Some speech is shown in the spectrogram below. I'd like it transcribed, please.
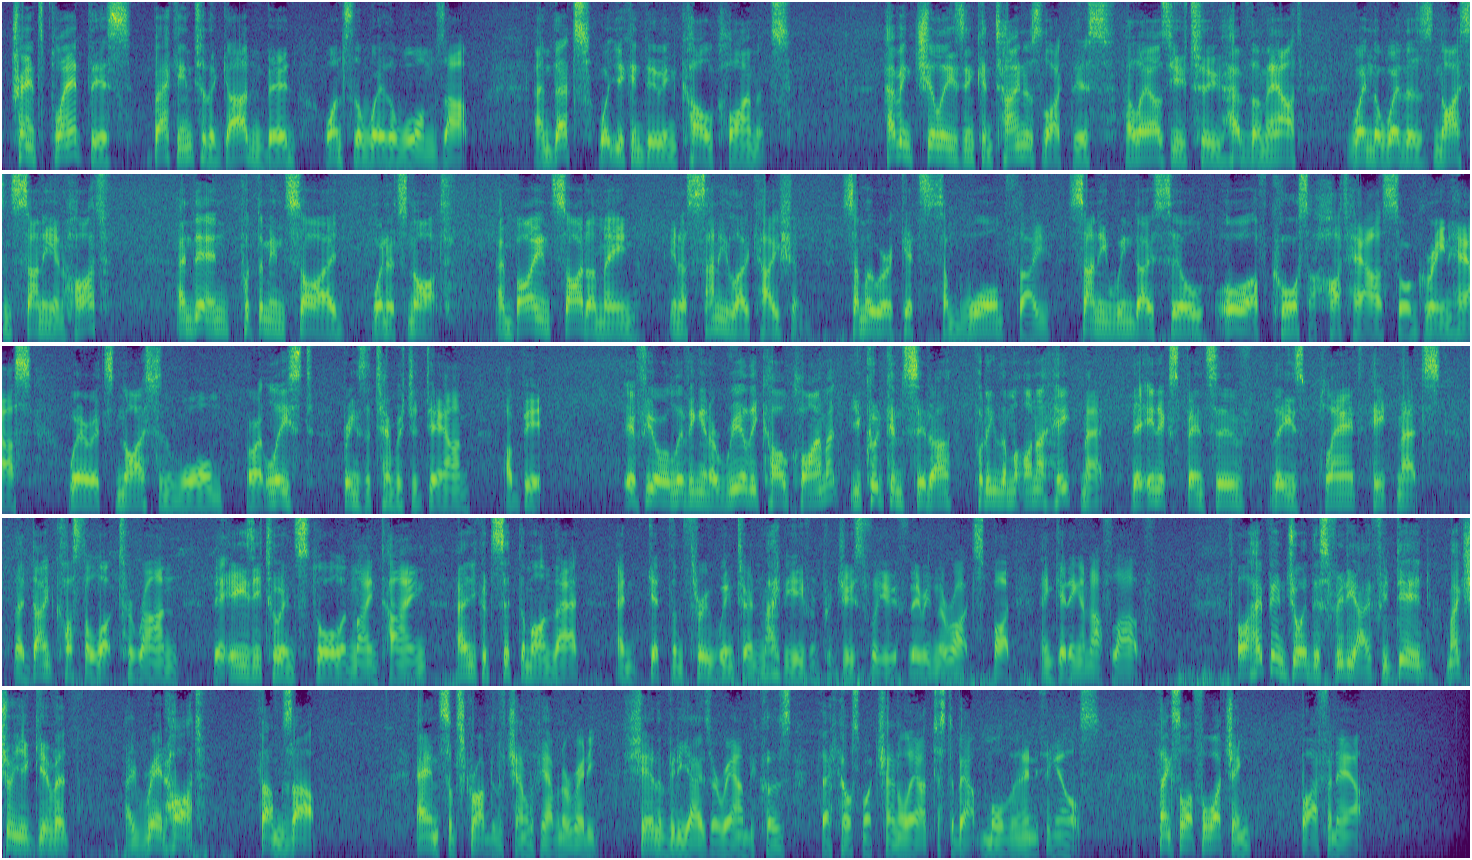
transplant this back into the garden bed once the weather warms up. And that's what you can do in cold climates. Having chilies in containers like this allows you to have them out when the weather's nice and sunny and hot and then put them inside when it's not. And by inside I mean in a sunny location, somewhere where it gets some warmth, a sunny windowsill, or of course a hothouse or greenhouse where it's nice and warm, or at least brings the temperature down a bit. If you're living in a really cold climate, you could consider putting them on a heat mat. They're inexpensive, these plant heat mats. They don't cost a lot to run. They're easy to install and maintain, and you could sit them on that and get them through winter and maybe even produce for you if they're in the right spot and getting enough love. Well, I hope you enjoyed this video. If you did, make sure you give it a red hot thumbs up and subscribe to the channel if you haven't already. Share the videos around because that helps my channel out just about more than anything else. Thanks a lot for watching. Bye for now.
